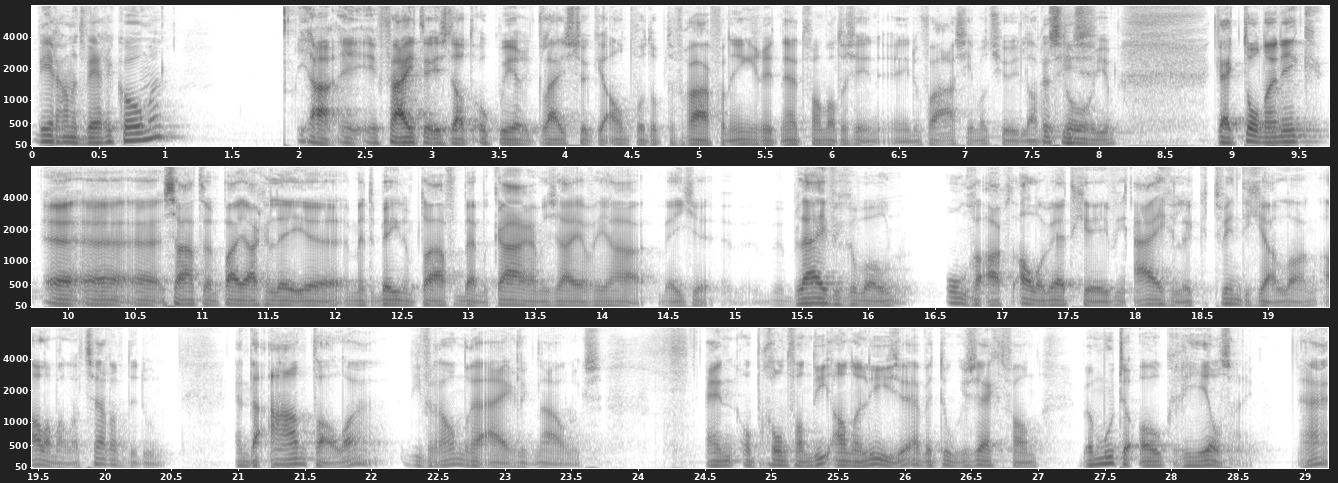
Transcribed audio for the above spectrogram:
weer aan het werk komen? Ja, in, feite is dat ook weer een klein stukje antwoord op de vraag van Ingrid net van wat is innovatie en wat is jullie laboratorium. Precies. Kijk, Ton en ik uh, uh, zaten een paar jaar geleden met de benen op tafel bij elkaar en we zeiden van ja, weet je, we blijven gewoon ongeacht alle wetgeving eigenlijk twintig jaar lang allemaal hetzelfde doen. En de aantallen, die veranderen eigenlijk nauwelijks. En op grond van die analyse hebben we toen gezegd van, we moeten ook reëel zijn. Hè?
